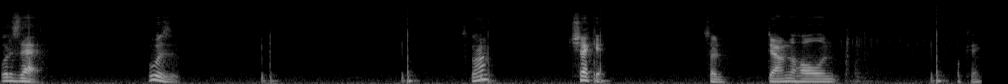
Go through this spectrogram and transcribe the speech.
What is that? Who is it? What's going on? Check it. So down the hall and okay.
